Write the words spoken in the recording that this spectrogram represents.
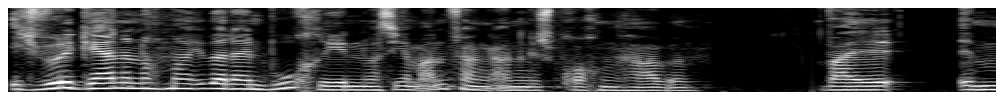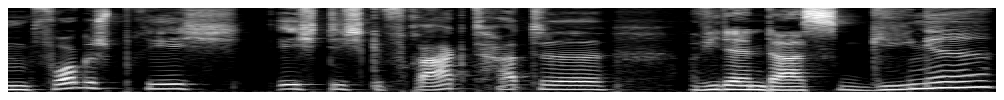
Ich würde gerne noch mal über dein Buch reden, was ich am Anfang angesprochen habe weil im Vorgespräch ich dich gefragt hatte, wie denn das ginge.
